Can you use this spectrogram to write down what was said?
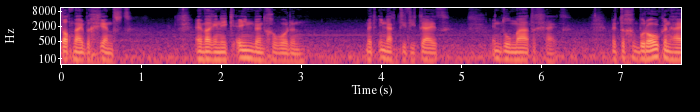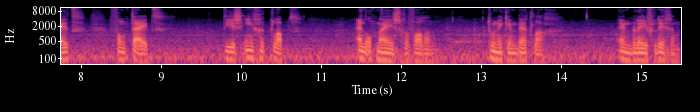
dat mij begrenst, en waarin ik één ben geworden met inactiviteit en doelmatigheid, met de gebrokenheid van tijd, die is ingeklapt en op mij is gevallen toen ik in bed lag en bleef liggen.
